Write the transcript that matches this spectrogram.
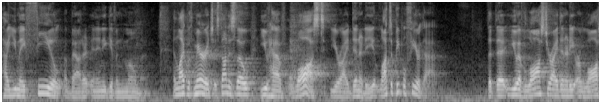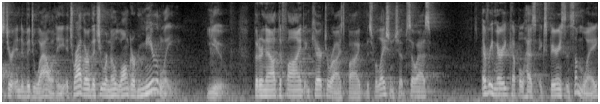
how you may feel about it in any given moment. And like with marriage, it's not as though you have lost your identity. Lots of people fear that. That, that you have lost your identity or lost your individuality. It's rather that you are no longer merely you, but are now defined and characterized by this relationship. So, as every married couple has experienced in some way,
